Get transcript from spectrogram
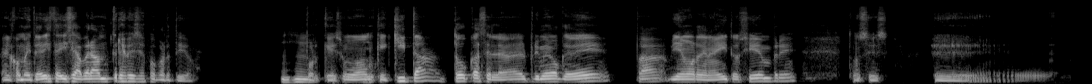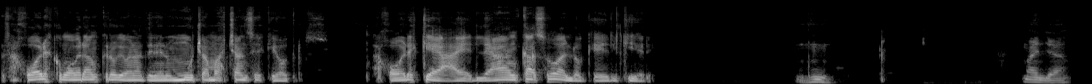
El comentarista dice Abraham tres veces por partido. Porque es un weón que quita, toca, se le da el primero que ve, pa, bien ordenadito siempre. Entonces, eh, o sea, jugadores como Abraham creo que van a tener muchas más chances que otros. O jugadores que le hagan caso a lo que él quiere. Man, ya.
